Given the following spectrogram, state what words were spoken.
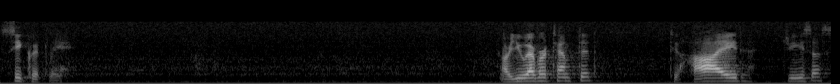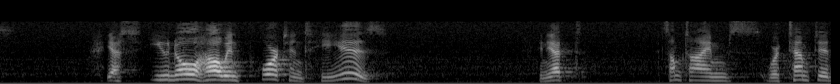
secretly. Are you ever tempted to hide Jesus? Yes, you know how important He is. And yet, sometimes we're tempted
